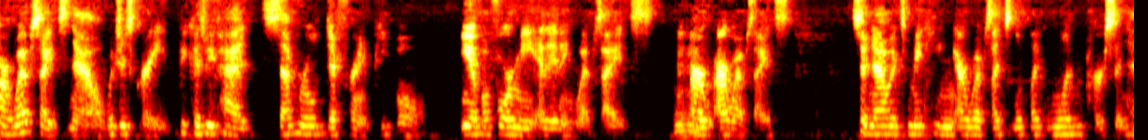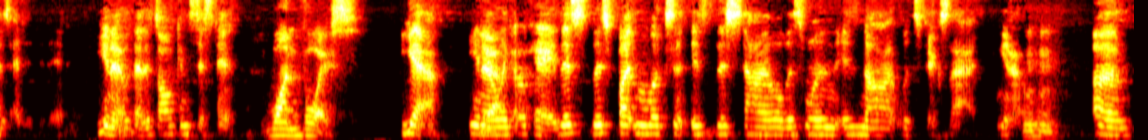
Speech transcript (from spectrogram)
our websites now, which is great because we've had several different people, you know, before me editing websites Mhm. our, our websites. So now it's making our websites look like one person has edited it. You know, that it's all consistent. One voice. Yeah. You know, Yeah. like okay, this this button looks is this style, this one is not. Let's fix that. You know. hmm Um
